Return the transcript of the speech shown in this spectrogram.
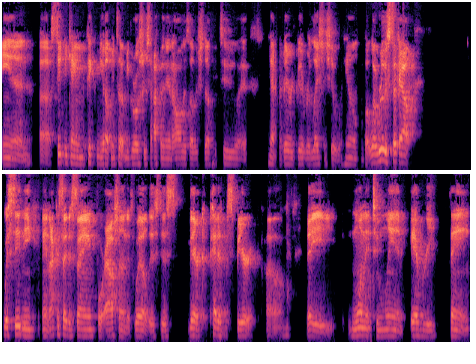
and uh, Sidney came and picked me up and took me grocery shopping and all this other stuff too, and had a very good relationship with him. But what really stuck out with Sidney, and I can say the same for Alshon as well, is just their competitive spirit. Um, they wanted to win everything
